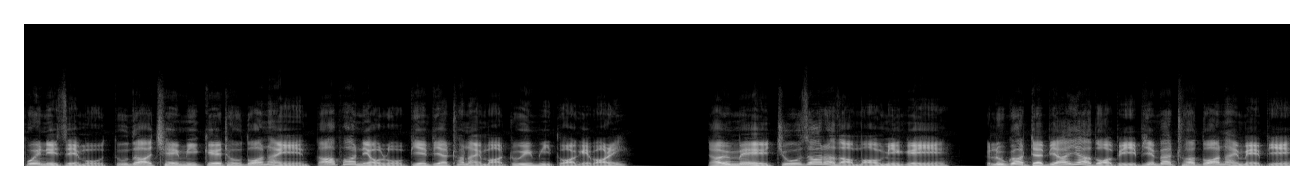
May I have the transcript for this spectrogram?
ပွင့်နေစေမို့သူသာအချိန်မီကဲထုတ်သွားနိုင်ရင်တားဖနေအောင်လို့အပြင်ပြန်ထွက်နိုင်မှာတွေးမိသွားခဲ့ပါတယ်။ဒါပေမဲ့စူးစမ်းတာသာမအောင်မြင်ခဲ့ရင်ကလူကဓပြားရသွားပြီးပြင်ဘက်ထွက်သွားနိုင်မဲ့ပြင်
